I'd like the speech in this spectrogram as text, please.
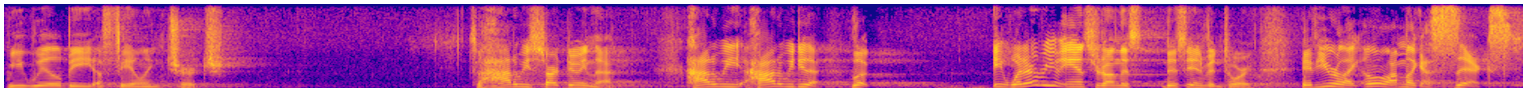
We will be a failing church. So how do we start doing that? How do we how do we do that? Look, it, whatever you answered on this this inventory, if you were like, "Oh, I'm like a 6."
